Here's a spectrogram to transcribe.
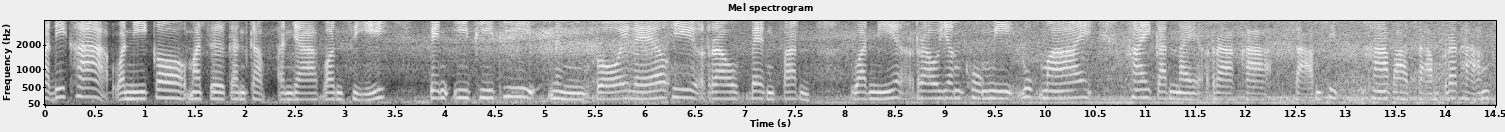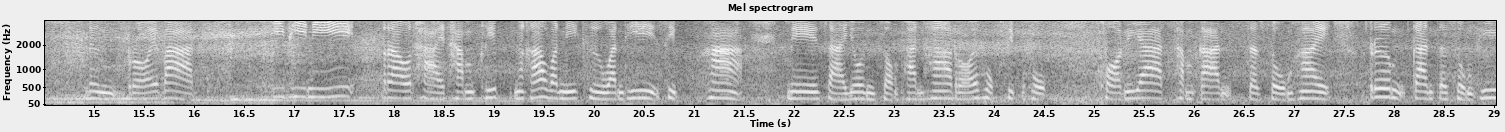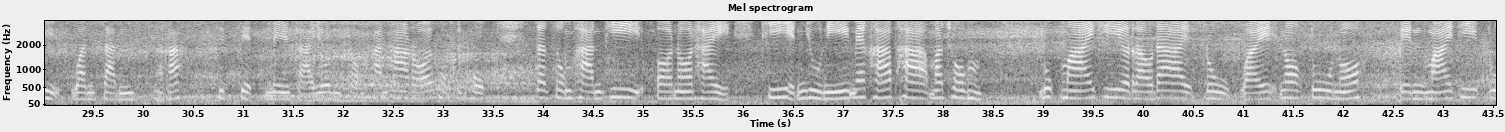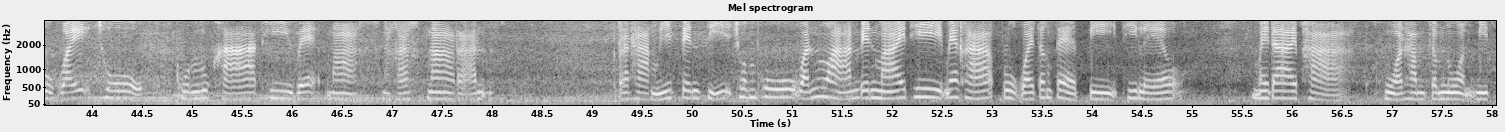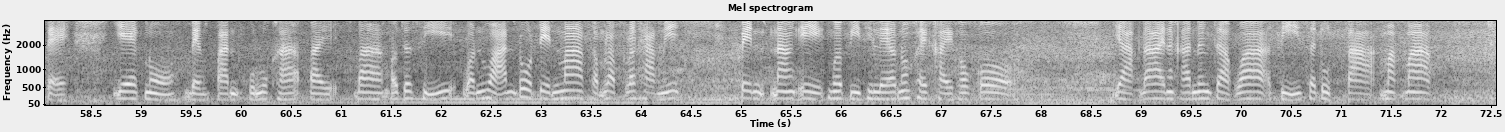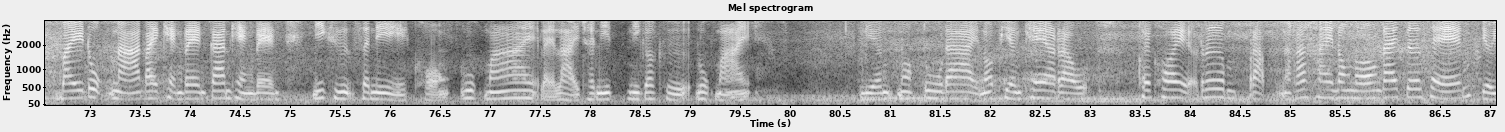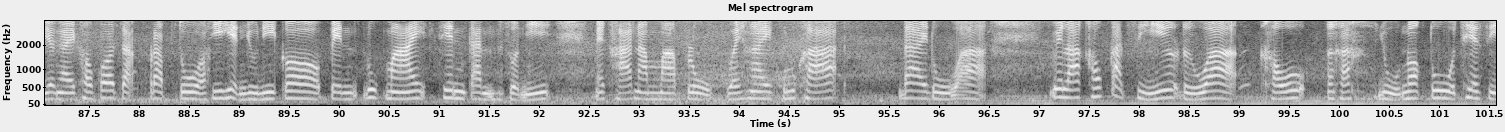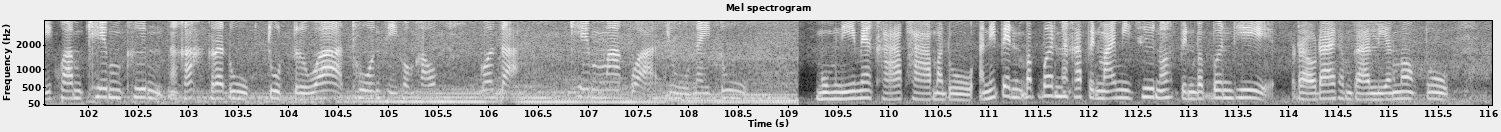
วัสดีค่ะ วันนี้ก็มาเจอกันกับอัญญาบอลสี เป็น EP ที่ 100 แล้วที่เราแบ่งปัน วันนี้เรายังคงมีลูกไม้ให้กันในราคา 35 บาท 3 กระถาง 100 บาท EP นี้เราถ่ายทำคลิปนะคะ วันนี้คือวันที่ 15 เมษายน 2566 ขออนุญาตทำการจัดส่งให้เริ่มการจัดส่งที่วันจันทร์นะคะ 17 เมษายน 2566 จัดส่งผ่านพี่ปอนอไทยที่เห็นอยู่นี้แม่ค้าพามาชมลูกไม้ที่เราได้ปลูกไว้นอกตู้เนาะเป็นไม้ที่ปลูกไว้โชว์คุณลูกค้าที่แวะมานะคะ หน้าร้าน กระถางนี้เป็นสีชมพูหวานหวานๆเป็นไม้ที่แม่ค้าปลูกไว้ตั้งแต่ปีที่แล้ว ไม่ได้ผ่าหัวทำจำนวนมีแต่แยกหน่อแบ่งปันคุณลูกค้าไปบ้างเขาจะสีหวานหวานๆโดดเด่นมากสำหรับกระถางนี้เป็นนางเอกเมื่อปีที่แล้วเนาะใครๆเขาก็อยากได้นะคะ เนื่องจากว่าสีสะดุดตามากๆ ใบดกหนาใบแข็งแรงก้านแข็งแรง นี่คือเสน่ห์ของลูกไม้หลาย ๆ ชนิดนี่ก็คือลูกไม้ เลี้ยงนอกตู้ได้เนาะเพียงแค่เราค่อยๆ เริ่มปรับนะคะ ให้น้องๆ ได้เจอแสง เดี๋ยวยังไงเขาก็จะปรับตัวที่เห็นอยู่นี้ก็เป็นลูกไม้เช่นกัน ส่วนนี้แม่ค้านำมาปลูกไว้ให้คุณลูกค้าได้ดูว่า เวลาเขากัดสีหรือว่าเขานะคะ อยู่นอกตู้เฉดสีความเข้มขึ้นนะคะ กระดูกจุดหรือว่าโทนสีของเขาก็จะเข้มมากกว่าอยู่ในตู้ มุมนี้แม่ค้าพามาดู อันนี้เป็นบับเบิ้ลนะคะ เป็นไม้มีชื่อเนาะเป็นบับเบิ้ลที่เราได้ทำการเลี้ยงนอกตู้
